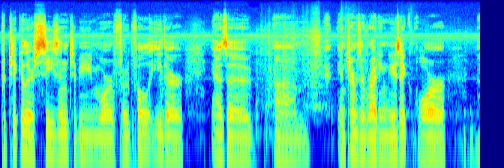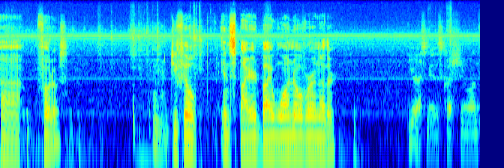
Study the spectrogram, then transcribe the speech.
particular season to be more fruitful, either as a um, in terms of writing music or uh, photos? Hmm. Do you feel inspired by one over another? You asked me this question once.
